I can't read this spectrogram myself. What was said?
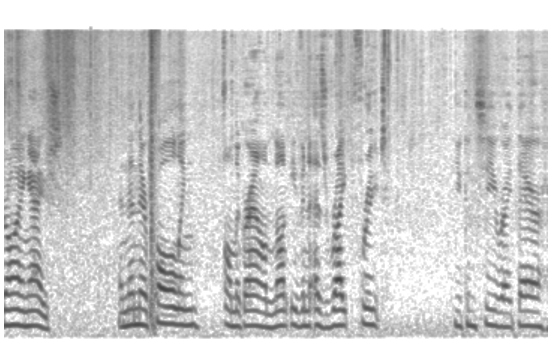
drying out. And then they're falling on the ground, not even as ripe fruit. You can see right there.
